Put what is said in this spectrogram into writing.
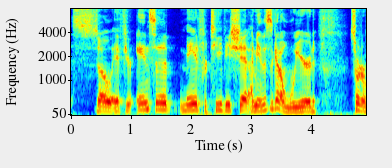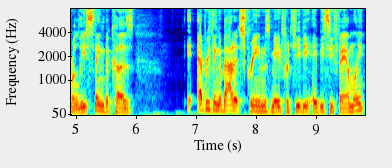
So if you're into made for TV shit, I mean, this has got a weird sort of release thing because everything about it screams made for TV ABC Family.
